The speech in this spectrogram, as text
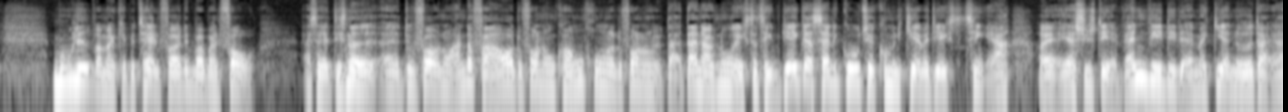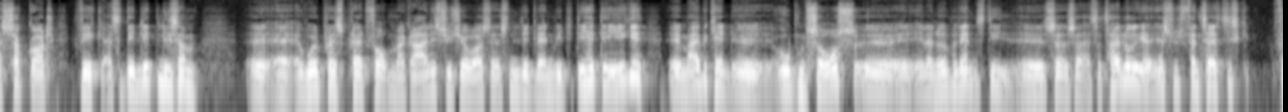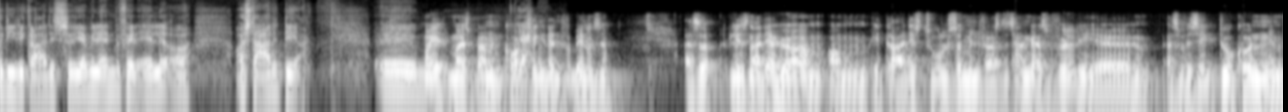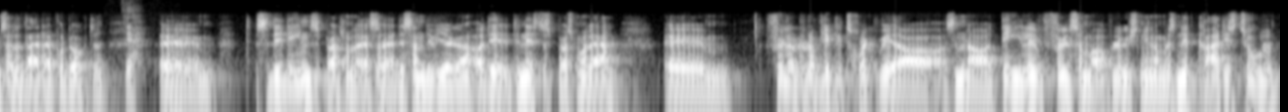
mulighed, hvor man kan betale for det, hvor man får Altså, det er sådan noget, øh, du får nogle andre farver, du får nogle kongekroner, du får nogle, der, der er nok nogle ekstra ting. De har ikke været særlig gode til at kommunikere, hvad de ekstra ting er, og jeg, jeg synes, det er vanvittigt, at man giver noget, der er så godt væk. Altså, det er lidt ligesom, øh, at WordPress-platformen er gratis, synes jeg jo også er sådan lidt vanvittigt. Det her, det er ikke øh, meget bekendt øh, open source øh, eller noget på den stil, øh, så, så altså Trello, jeg, jeg synes fantastisk, fordi det er gratis, så jeg vil anbefale alle at, at starte der. Øh, må, jeg, må jeg spørge om en kort ja. ting i den forbindelse? Altså, lige snart jeg hører om, om et gratis tool, så min første tanke er selvfølgelig, øh, altså hvis ikke du er kunden, jamen, så er det dig, der er produktet. Ja. Øh, så det er det ene spørgsmål. Altså, er det sådan, det virker? Og det, det næste spørgsmål er, øh, føler du dig virkelig tryg ved at, sådan at dele følsomme oplysninger med sådan et gratis tool?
